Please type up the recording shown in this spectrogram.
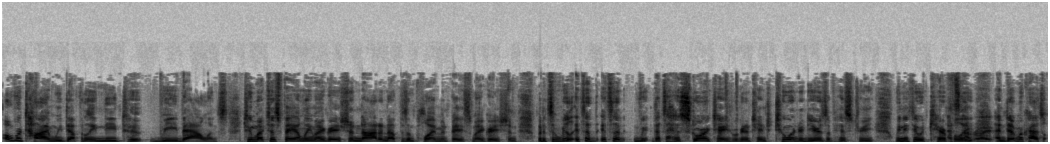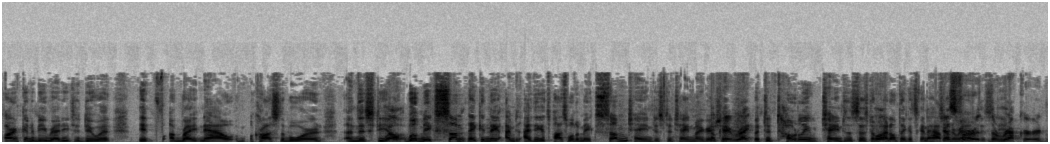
over time, we definitely need to rebalance. Too much is family migration, not enough is employment-based migration. But it's a real, it's a, it's a, that's a historic change. We're going to change 200 years of history. We need to do it carefully. That's not right. And Democrats aren't going to be ready to do it, it uh, right now across the board on this deal. Well- we'll make some. They can make. I'm, I think it's possible to make some changes to chain migration. Okay, right. But to totally change the system, I don't think it's going to happen Just around for the deal. record,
